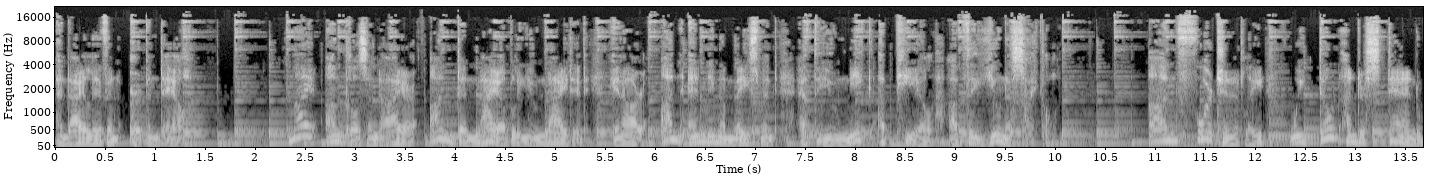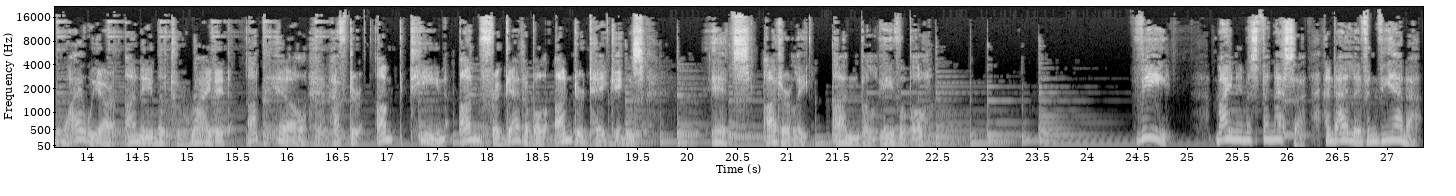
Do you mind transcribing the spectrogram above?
and I live in Urbandale. My uncles and I are undeniably united in our unending amazement at the unique appeal of the unicycle. Unfortunately, we don't understand why we are unable to ride it uphill after umpteen unforgettable undertakings. It's utterly unbelievable. V. My name is Vanessa, and I live in Vienna.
